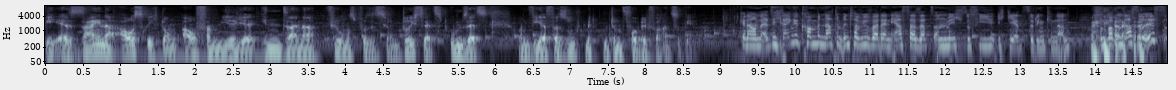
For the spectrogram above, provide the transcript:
wie er seine Ausrichtung auf Familie in seiner Führungsposition durchsetzt, umsetzt und wie er versucht, mit gutem Vorbild voranzugehen. Genau, und als ich reingekommen bin nach dem Interview, war dein erster Satz an mich, Sophie, ich gehe jetzt zu den Kindern. Und warum das so ist,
